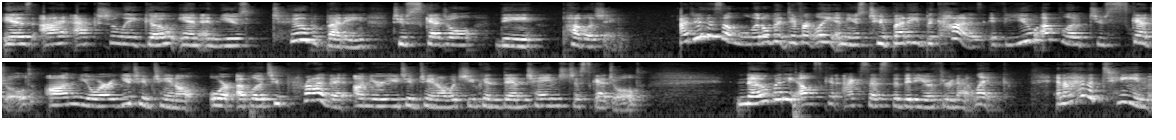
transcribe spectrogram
is I actually go in and use TubeBuddy to schedule the publishing. I do this a little bit differently and use TubeBuddy because if you upload to scheduled on your YouTube channel or upload to private on your YouTube channel, which you can then change to scheduled, nobody else can access the video through that link. And I have a team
